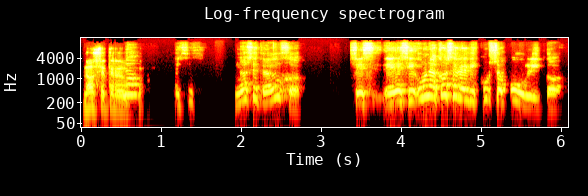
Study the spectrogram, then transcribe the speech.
No se tradujo. No, se tradujo. Es decir, una cosa era el discurso público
